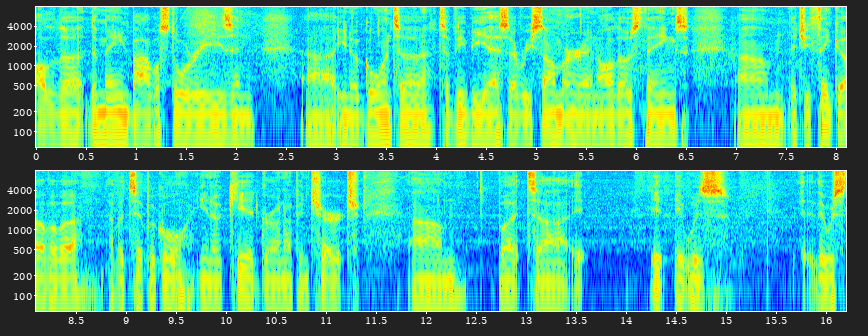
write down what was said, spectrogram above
all of the the main Bible stories and uh, you know going to to VBS every summer and all those things um, that you think of of a of a typical you know kid growing up in church. Um, but uh, it, it it was there was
